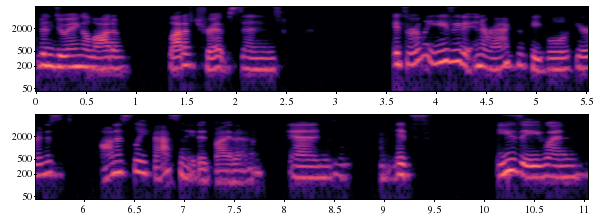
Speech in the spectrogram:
been doing a lot of lot of trips and it's really easy to interact with people if you're just honestly fascinated by them. And it's easy when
